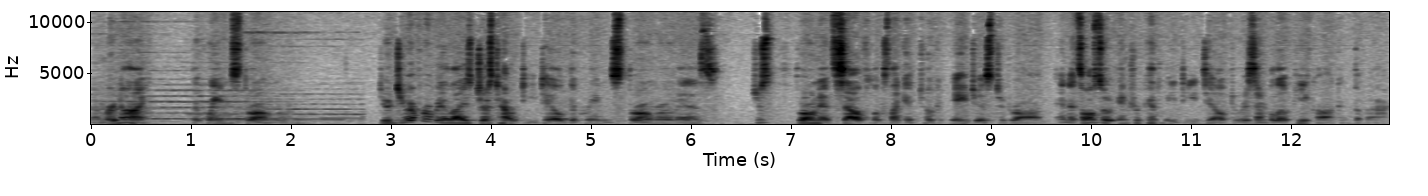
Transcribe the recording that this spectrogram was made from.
Number 9. The Queen's Throne Room. Did you ever realize just how detailed the Queen's throne room is? Just the throne itself looks like it took ages to draw, and it's also intricately detailed to resemble a peacock at the back.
